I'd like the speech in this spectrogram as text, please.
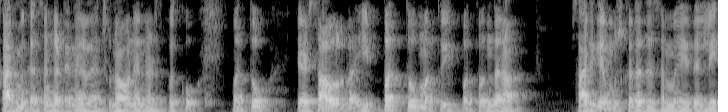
ಕಾರ್ಮಿಕ ಸಂಘಟನೆಗಳ ಚುನಾವಣೆ ನಡೆಸಬೇಕು. ಮತ್ತು ಎರಡು ಸಾವಿರದ ಇಪ್ಪತ್ತು ಮತ್ತು ಇಪ್ಪತ್ತೊಂದರ ಸಾರಿಗೆ ಮುಷ್ಕರದ ಸಮಯದಲ್ಲಿ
